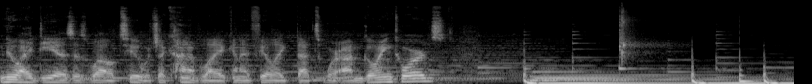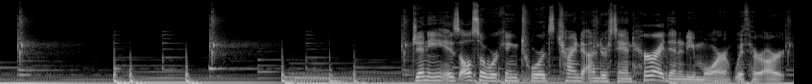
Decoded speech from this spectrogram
new ideas as well too which i kind of like and i feel like that's where i'm going towards. Jenny is also working towards trying to understand her identity more with her art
